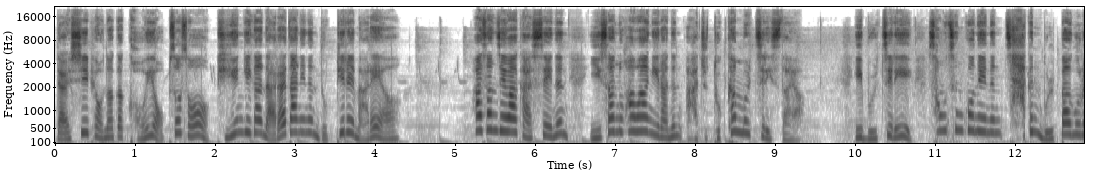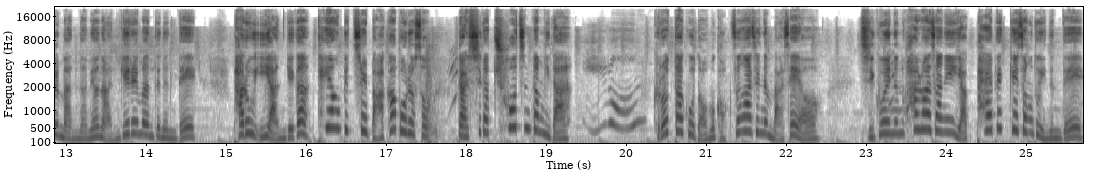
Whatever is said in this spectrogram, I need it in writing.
날씨 변화가 거의 없어서 비행기가 날아다니는 높이를 말해요. 화산재와 가스에는 이산화황이라는 아주 독한 물질이 있어요. 이 물질이 성층권에 있는 작은 물방울을 만나면 안개를 만드는데 바로 이 안개가 태양빛을 막아버려서 날씨가 추워진답니다. 그렇다고 너무 걱정하지는 마세요. 지구에는 활화산이 약 800개 정도 있는데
